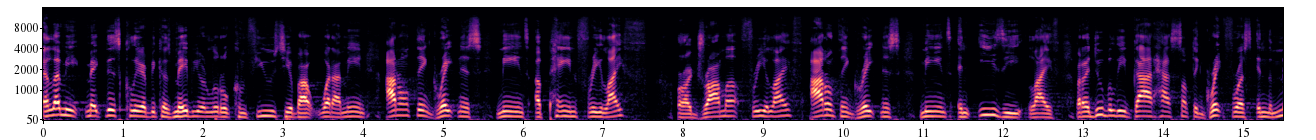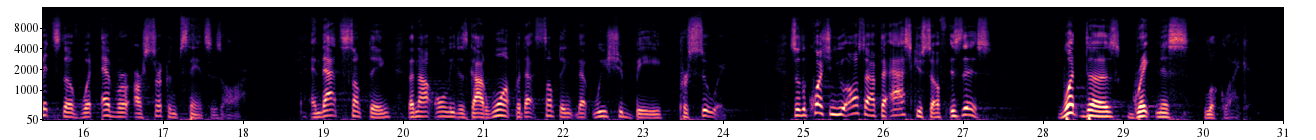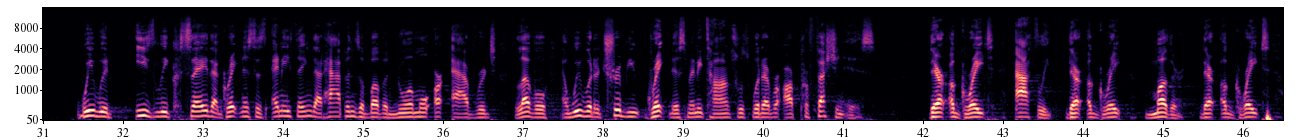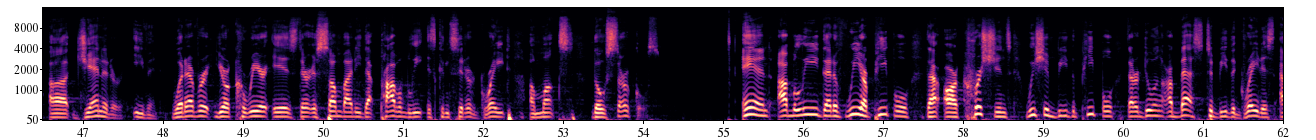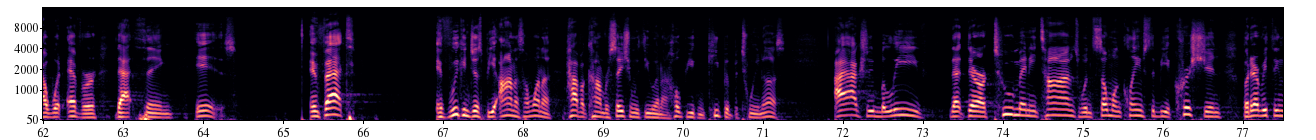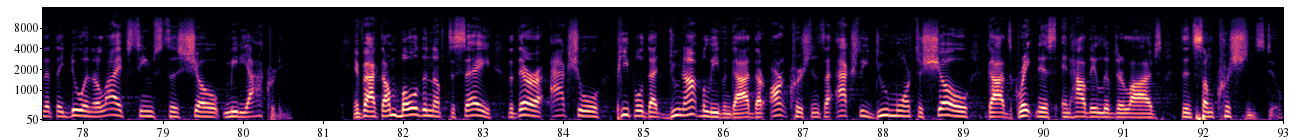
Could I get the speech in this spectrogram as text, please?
And let me make this clear because maybe you're a little confused here about what I mean. I don't think greatness means a pain free life or a drama free life. I don't think greatness means an easy life, but I do believe God has something great for us in the midst of whatever our circumstances are. And that's something that not only does God want, but that's something that we should be pursuing. So the question you also have to ask yourself is this What does greatness look like? We would easily say that greatness is anything that happens above a normal or average level, and we would attribute greatness many times with whatever our profession is. They're a great athlete, they're a great mother, they're a great uh, janitor, even. Whatever your career is, there is somebody that probably is considered great amongst those circles. And I believe that if we are people that are Christians, we should be the people that are doing our best to be the greatest at whatever that thing is. In fact, if we can just be honest, I want to have a conversation with you, and I hope you can keep it between us. I actually believe that there are too many times when someone claims to be a Christian, but everything that they do in their life seems to show mediocrity. In fact, I'm bold enough to say that there are actual people that do not believe in God, that aren't Christians, that actually do more to show God's greatness and how they live their lives than some Christians do,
